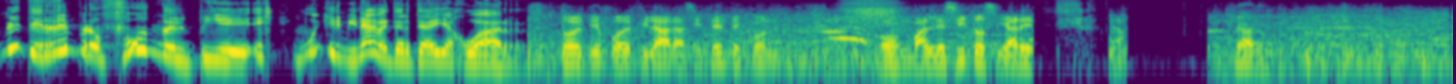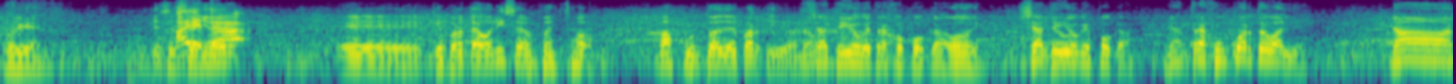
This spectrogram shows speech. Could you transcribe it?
Mete re profundo el pie. Es muy criminal meterte ahí a jugar. todo el tiempo desfilar asistentes con, con baldecitos y arena. Claro. Muy bien. Este es el Ahí señor eh, que protagoniza el momento más puntual del partido, ¿no? Ya te digo que trajo poca, Godoy. Ya Sí, te ¿no? digo que es poca. Mirá, trajo un cuarto de balde. No,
